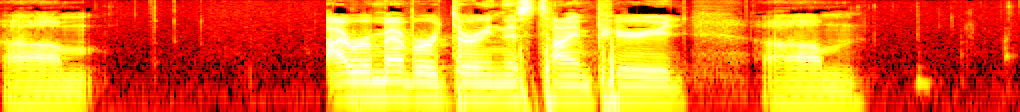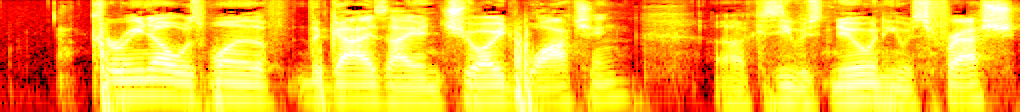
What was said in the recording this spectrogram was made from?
Um, I remember during this time period, um, Corino was one of the, the guys I enjoyed watching because uh, he was new and he was fresh,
